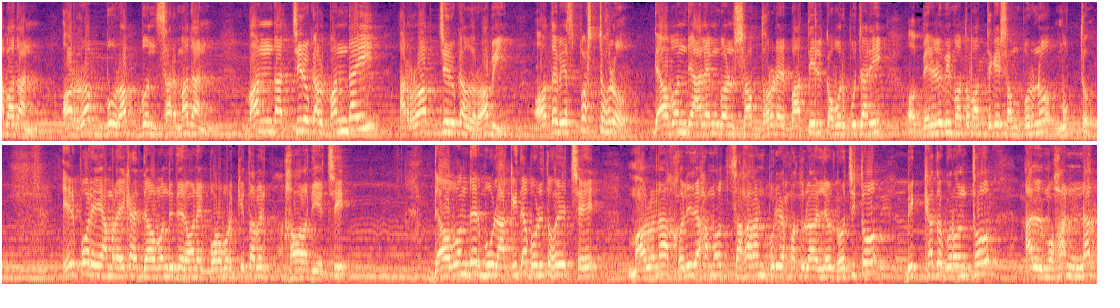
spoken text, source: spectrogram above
আবাদান, অর রব্বু রব্বুন সারমাদান। বান্দা চিরকাল বান্দাই, আর রব চিরকাল রবি। অতএব স্পষ্ট হলো, দেওবন্দি আলেমগণ সব ধরনের বাতিল, কবর পূজারী ও বেরলবি মতবাদ থেকে সম্পূর্ণ মুক্ত। এরপরে আমরা এখানে দেওবন্দীদের অনেক বড় বড় কিতাবের হাওয়ালা দিয়েছি। দেওবন্দের মূল আকিদা বর্ণিত হয়েছে, মাওলানা খলিল আহমদ সাহারানপুরি রহমতুল্লাহ রচিত বিখ্যাত গ্রন্থ আল মোহান্নাত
